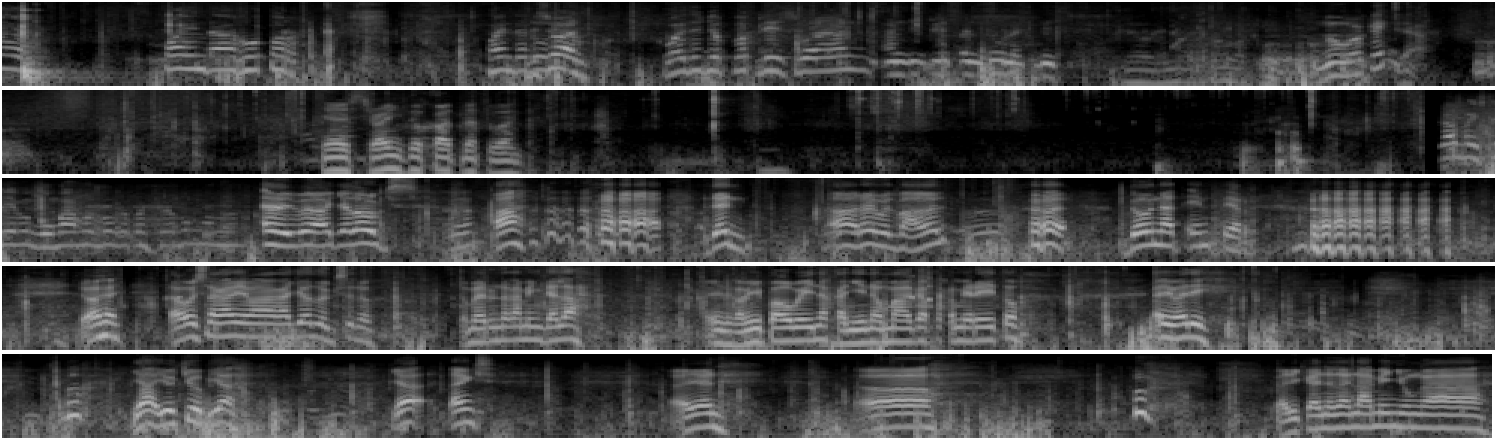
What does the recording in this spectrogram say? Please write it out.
find the rotor. Find the this rotor. one. Why did you put this one and the clip and go like this? No working? Yeah. Yes, trying to cut that one. May slimo gumamon mo kapag sabong mo. Hey mga kalogs! Ha? Then, ah, ano yung bawal? Do not enter. okay, tapos na kami mga kajologs, ano? So, meron na kaming dala. Ayun, kami pa uwi na. Kanina umaga pa kami rito. Hey, buddy. Whew. Yeah, YouTube, yeah. Yeah, thanks. Ayan. Uh, balikan na lang namin yung ah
